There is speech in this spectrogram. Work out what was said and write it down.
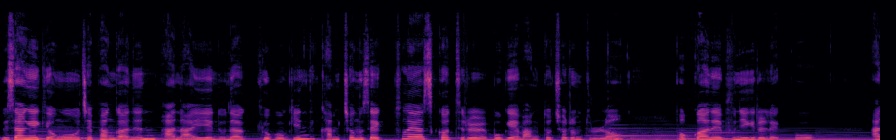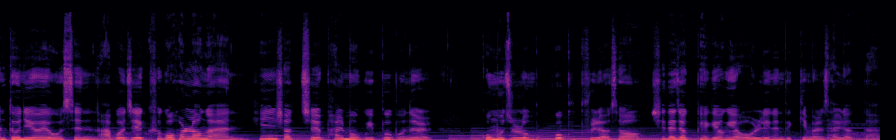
의상의 경우 재판관은 반 아이의 누나 교복인 감청색 플레어 스커트를 목에 망토처럼 둘러 법관의 분위기를 냈고 안토니오의 옷은 아버지의 크고 헐렁한 흰 셔츠 팔목 윗부분을 고무줄로 묶고 부풀려서 시대적 배경에 어울리는 느낌을 살렸다.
